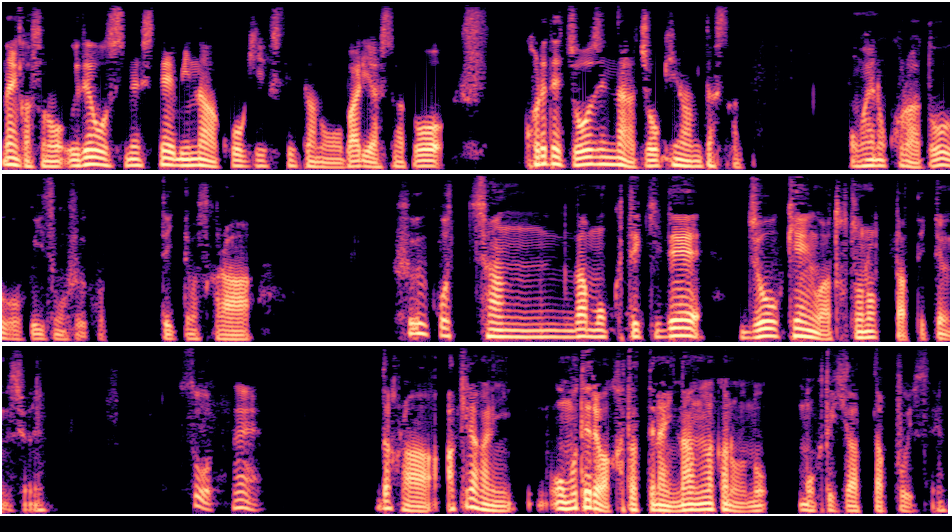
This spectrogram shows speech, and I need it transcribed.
何かその腕を示してみんなが攻撃してきたのをバリアした後、これで常人なら条件は満たすか。お前の頃はどう動く？いつも風子って言ってますから、風子ちゃんが目的で条件は整ったって言ってるんですよね。そうだね。だから、明らかに表では語ってない何らかのの目的があったっぽいですね。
